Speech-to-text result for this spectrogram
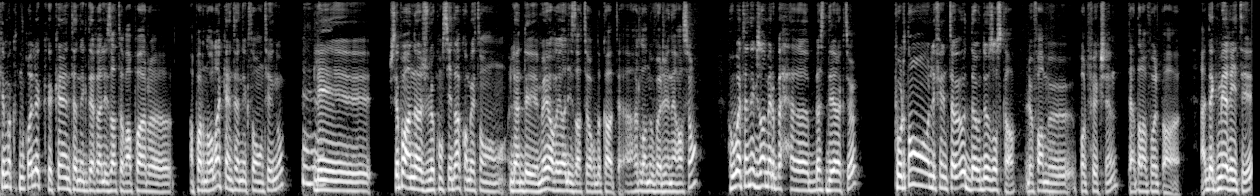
كيما كنت نقول لك كاين تانيك des réalisateurs à part à part نولان كاين تانيك تورونتينو لي je sais pas أنا je le considère comme étant l'un des meilleurs réalisateurs de cas تاع هاد la nouvelle génération هو تانيك jamais ربح best director pourtant les films تاعو داو deux Oscars le fameux Pulp Fiction تاع ترافولتا هذاك mérité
